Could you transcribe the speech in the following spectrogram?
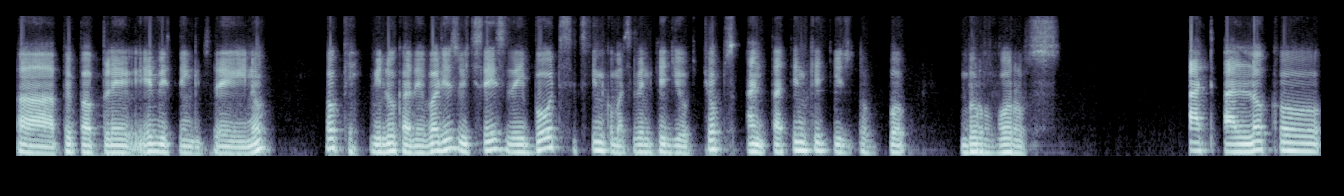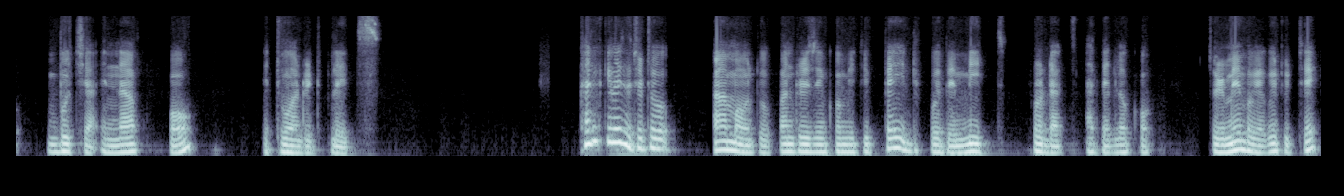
uh, paper play, everything is there, you know. Okay, we look at the values which says they bought 16.7 kg of chops and 13 kg of boerewors at a local butcher, enough for the 200 plates. Can you calculate the total amount of fundraising committee paid for the meat products at the local. So remember, we are going to take,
